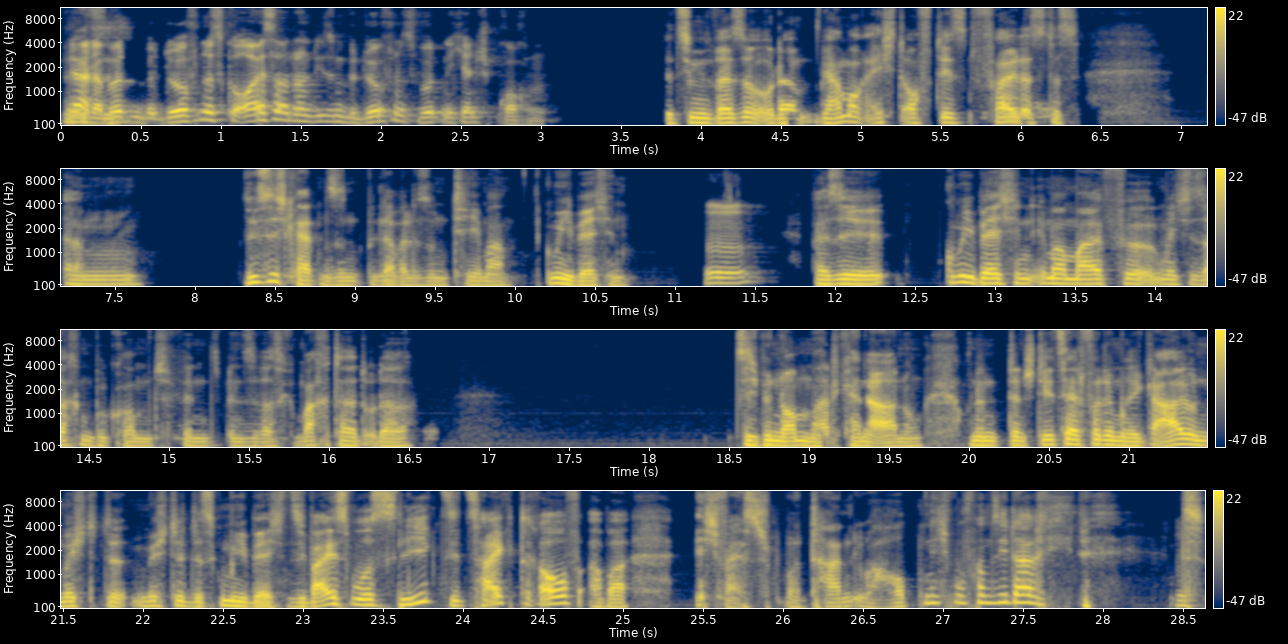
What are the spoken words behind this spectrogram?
Ja, da wird ein Bedürfnis geäußert und diesem Bedürfnis wird nicht entsprochen. Beziehungsweise, oder wir haben auch echt oft diesen Fall, dass das ähm, Süßigkeiten sind mittlerweile so ein Thema. Gummibärchen. Mhm. Weil sie Gummibärchen immer mal für irgendwelche Sachen bekommt, wenn, wenn sie was gemacht hat oder sich benommen hat, keine Ahnung. Und dann, dann steht sie halt vor dem Regal und möchte, möchte das Gummibärchen. Sie weiß, wo es liegt, sie zeigt drauf, aber ich weiß spontan überhaupt nicht, wovon sie da redet.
